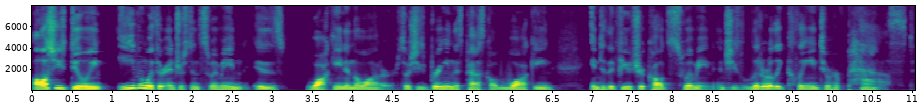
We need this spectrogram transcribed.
All she's doing, even with her interest in swimming, is walking in the water. So she's bringing this past called walking into the future called swimming, and she's literally clinging to her past.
